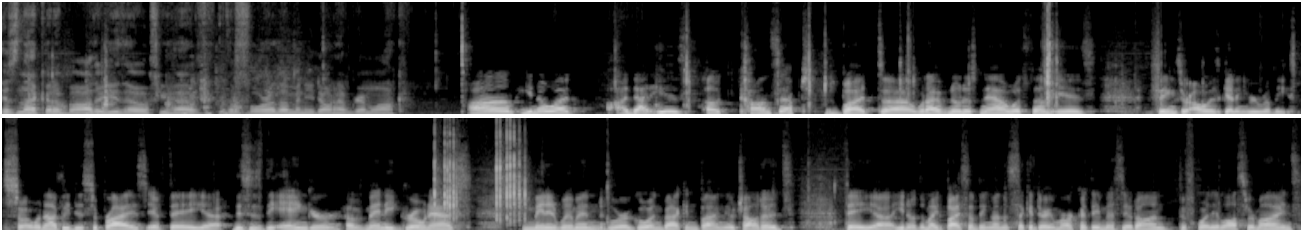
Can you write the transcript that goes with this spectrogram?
isn't that going to bother you though if you have the four of them and you don't have Grimlock? Um, you know what? Uh, that is a concept, but uh, what I've noticed now with them is things are always getting re-released. So I would not be surprised if they. Uh, this is the anger of many grown-ass men and women who are going back and buying their childhoods. They, uh, you know, they might buy something on the secondary market they missed out on before they lost their minds,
